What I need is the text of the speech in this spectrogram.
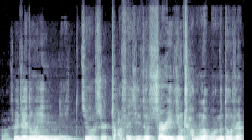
是吧？所以这东西你就是咋分析？这事儿已经成了，我们都是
